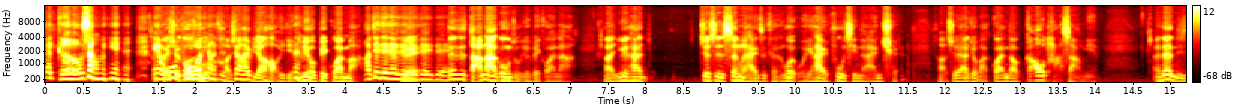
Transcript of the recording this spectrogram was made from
在 阁楼上面，还有白雪公主好像还比较好一点，没有被关嘛。啊，对对对对对对对。但是达娜公主就被关了啊，因为她就是生了孩子可能会危害父亲的安全啊，所以她就把关到高塔上面。啊，那你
